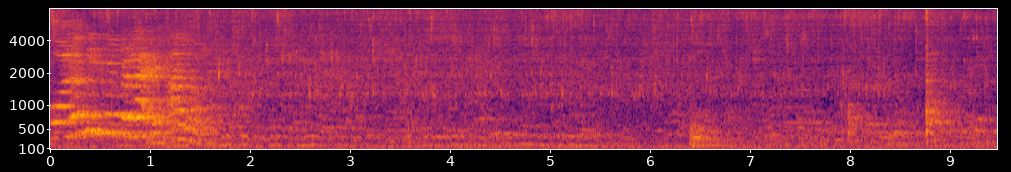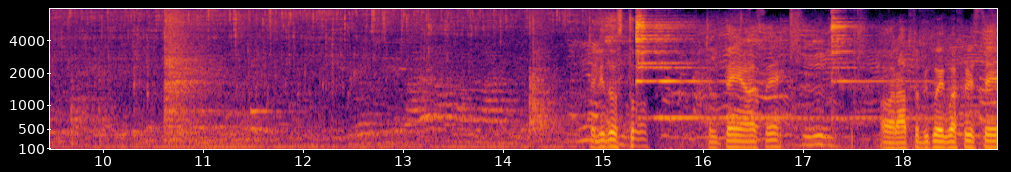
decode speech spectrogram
कॉलम इसमें पड़ा है आ जाओ चलिए दोस्तों, चलते हैं यहाँ से। और आप सभी को एक बार फिर से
